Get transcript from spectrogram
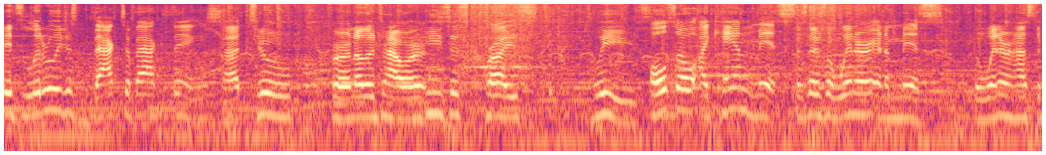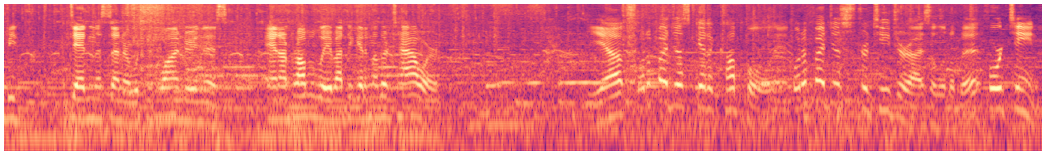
It's literally just back-to-back things. At two for another tower. Jesus Christ, please. Also, I can miss, because there's a winner and a miss. The winner has to be dead in the center, which is why I'm doing this. And I'm probably about to get another tower. Yep. What if I just get a couple? What if I just strategize a little bit? 14.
